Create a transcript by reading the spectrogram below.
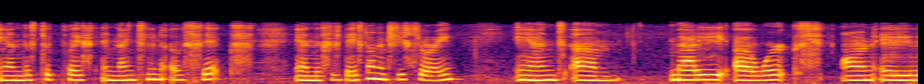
and this took place in 1906 and this is based on a true story and um, Maddie uh, works on a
